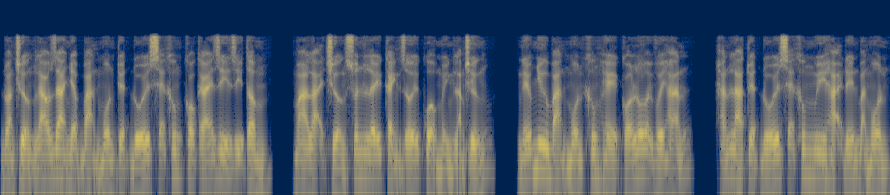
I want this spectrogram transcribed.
đoàn trưởng lão gia nhập bản môn tuyệt đối sẽ không có cái gì dị tâm mà lại trường xuân lấy cảnh giới của mình làm chứng, nếu như bản môn không hề có lỗi với hắn hắn là tuyệt đối sẽ không nguy hại đến bản môn.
